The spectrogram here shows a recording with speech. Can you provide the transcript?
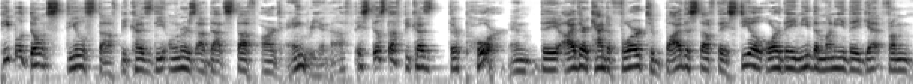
People don't steal stuff because the owners of that stuff aren't angry enough. They steal stuff because they're poor and they either can't afford to buy the stuff they steal or they need the money they get from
